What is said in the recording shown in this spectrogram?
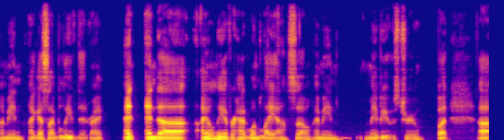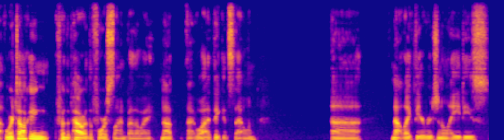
I mean, I guess I believed it, right? And and uh, I only ever had one Leia, so I mean, maybe it was true. But uh, we're talking from the Power of the Force line, by the way. Not uh, well, I think it's that one uh, not like the original 80s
